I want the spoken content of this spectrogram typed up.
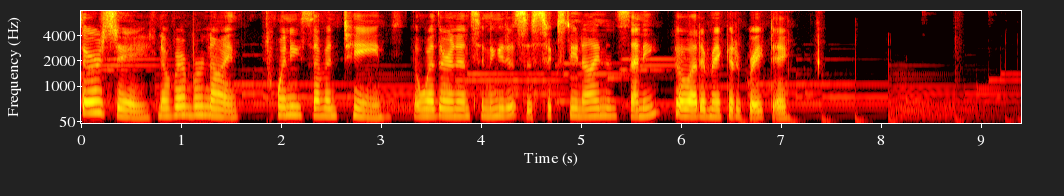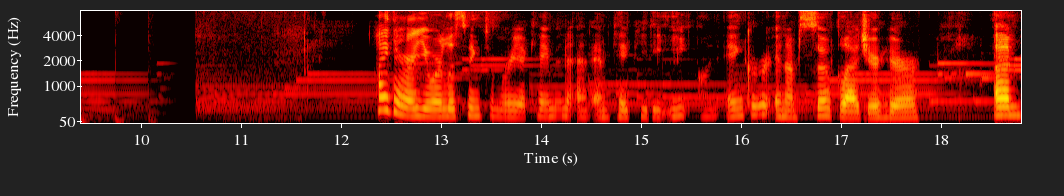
Thursday, November 9th, 2017. The weather in Encinitas is 69 and sunny. Go out and make it a great day. Hi there, you are listening to Maria Kamen at MKPDE on Anchor, and I'm so glad you're here. Um,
